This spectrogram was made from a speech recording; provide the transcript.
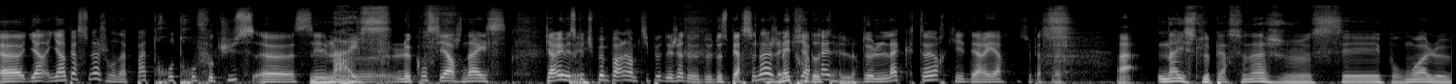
Euh, Il y, a- il y a un personnage où on n'a pas trop trop focus, euh, c'est Nice. le, le concierge Nice. Karim, est-ce Oui. que tu peux me parler un petit peu déjà de, de- de ce personnage Maître et puis après de l'acteur qui est derrière ce personnage? Ah, Nice, le personnage, euh, c'est pour moi le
